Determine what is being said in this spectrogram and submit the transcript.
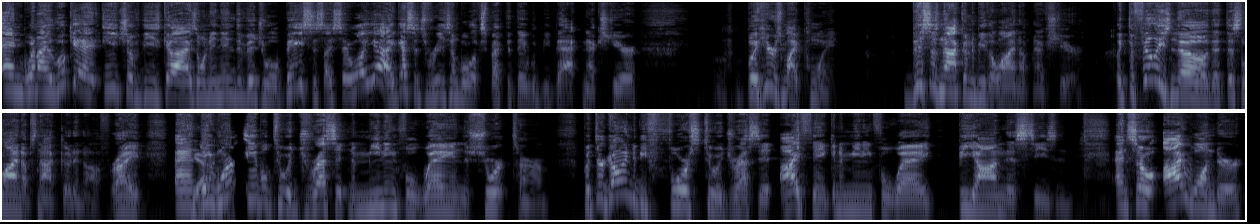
And when I look at each of these guys on an individual basis, I say, well, yeah, I guess it's reasonable to expect that they would be back next year. But here's my point this is not going to be the lineup next year. Like the Phillies know that this lineup's not good enough, right? And yeah. they weren't able to address it in a meaningful way in the short term, but they're going to be forced to address it, I think, in a meaningful way beyond this season. And so I wonder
